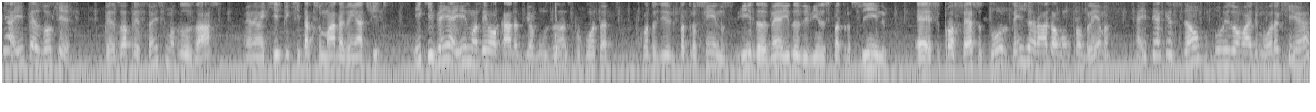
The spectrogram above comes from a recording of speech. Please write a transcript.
E aí pesou o quê? Pesou a pressão em cima do Osasco, né? uma equipe que está acostumada a ganhar títulos e que vem aí numa derrocada de alguns anos por conta, por conta de patrocínios, idas, né? Idas e vindas de patrocínio. É, esse processo todo tem gerado algum problema Aí tem a questão do Luiz Omar de Moura, que é,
